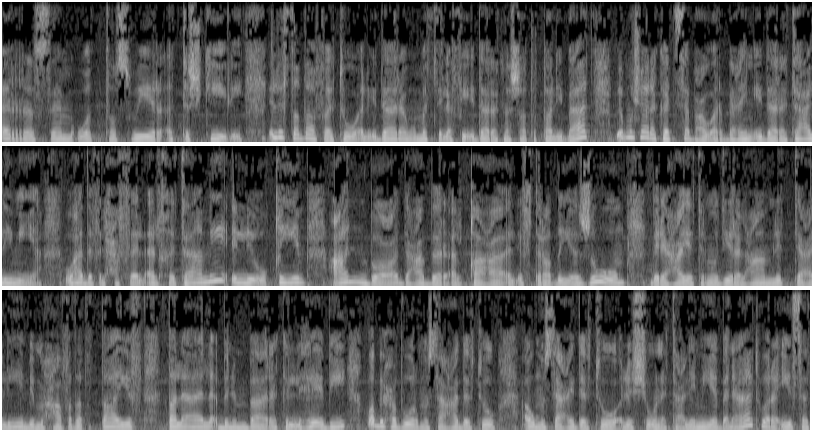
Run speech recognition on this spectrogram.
الرسم والتصوير التشكيلي اللي استضافته الإدارة ممثلة في إدارة نشاط الطالبات بمشاركة 47 إدارة تعليمية وهذا في الحفل الختامي اللي أقيم عن بعد عبر القاعة الافتراضية زوم برعاية المدير العام للتعليم بمحافظة الطائف طلال بن مبارك الهيبي وبحضور مساعدته أو مساعدته للشؤون التعليمية بنات ورئيسة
